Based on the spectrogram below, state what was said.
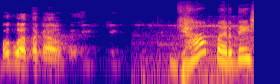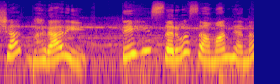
बघू आता काय होतं घ्या परदेशात भरारी. तेही सर्वसामान्यांना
